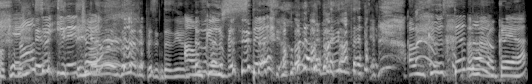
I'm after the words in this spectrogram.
Ok. No, sí, y de hecho, es la representación. aunque una usted, representación. Una representación. aunque usted no Ajá. lo crea,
